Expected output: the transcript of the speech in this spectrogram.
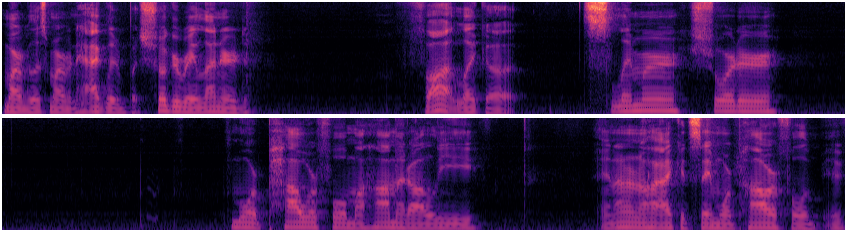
marvelous Marvin Hagler, but Sugar Ray Leonard fought like a slimmer, shorter more powerful Muhammad Ali. And I don't know how I could say more powerful if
